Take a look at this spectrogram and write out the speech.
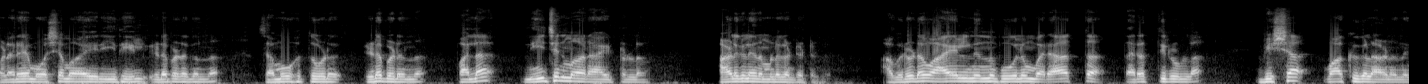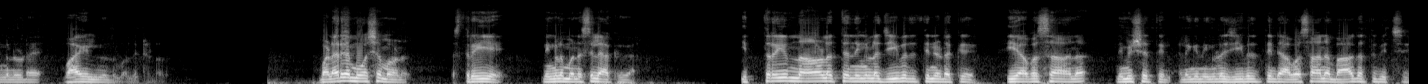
വളരെ മോശമായ രീതിയിൽ ഇടപഴകുന്ന സമൂഹത്തോട് ഇടപെടുന്ന പല നീചന്മാരായിട്ടുള്ള ആളുകളെ നമ്മൾ കണ്ടിട്ടുണ്ട്. അവരുടെ വായിൽ നിന്ന് പോലും വരാത്ത തരത്തിലുള്ള വിഷ വാക്കുകളാണ് നിങ്ങളുടെ വായിൽ നിന്ന് വന്നിട്ടുള്ളത്. വളരെ മോശമാണ് സ്ത്രീയെ നിങ്ങൾ മനസ്സിലാക്കുക. ഇത്രയും നാളത്തെ നിങ്ങളുടെ ജീവിതത്തിനിടക്ക് ഈ അവസാന നിമിഷത്തിൽ അല്ലെങ്കിൽ നിങ്ങളുടെ ജീവിതത്തിന്റെ അവസാന ഭാഗത്ത് വെച്ച്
